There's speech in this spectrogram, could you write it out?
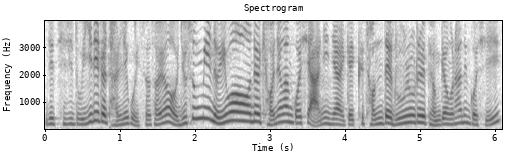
이제 지지도 1위를 달리고 있어서요. 유승민 의원을 겨냥한 것이 아니냐, 이게 그 전대 룰을 변경을 하는 것이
